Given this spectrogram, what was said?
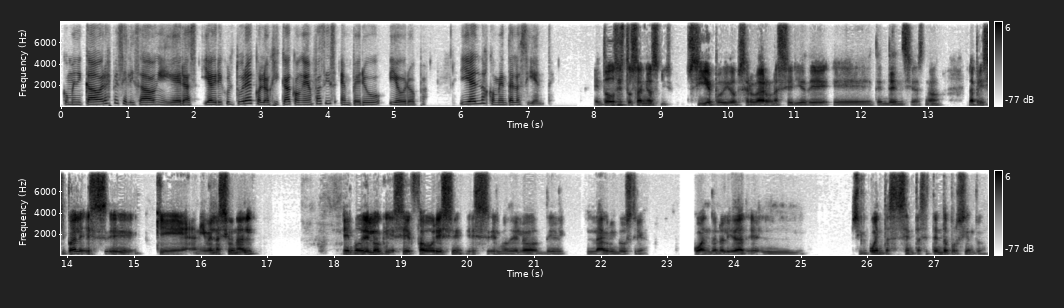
comunicador especializado en higueras y agricultura ecológica con énfasis en Perú y Europa. Y él nos comenta lo siguiente. En todos estos años sí he podido observar una serie de eh, tendencias, ¿no? La principal es eh, que a nivel nacional el modelo que se favorece es el modelo de la agroindustria, cuando en realidad el 50, 60, 70%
